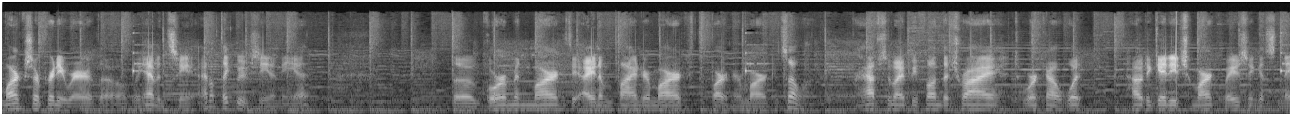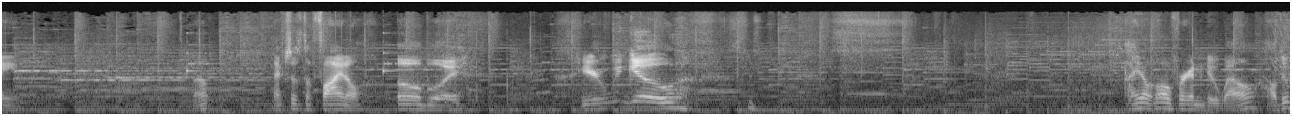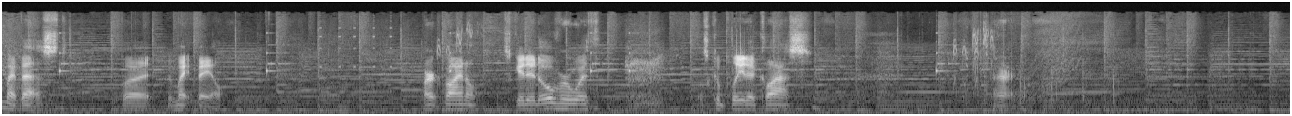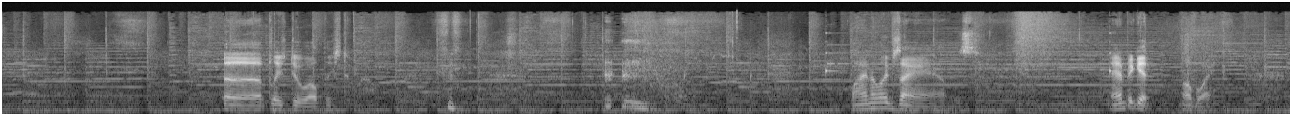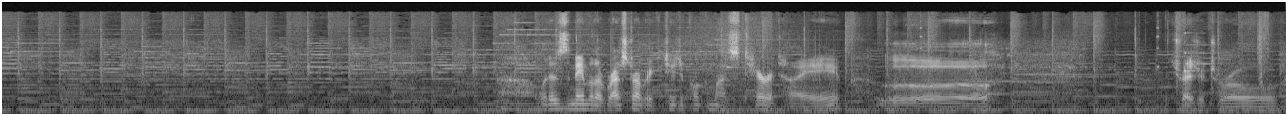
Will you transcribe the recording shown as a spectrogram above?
Marks are pretty rare, though. We haven't seen... I don't think we've seen any yet. The Gourmand mark, the Item Finder mark, the Partner mark, and so on. Perhaps it might be fun to try to work out what how to get each mark by using its name. Well, next is the final. Oh boy. Here we go. I don't know if we're gonna do well. I'll do my best, but we might fail. Art final. Let's get it over with. Let's complete a class. Alright. Uh, please do well, please do well. Final exams. And begin. Oh boy. What is the name of the restaurant where you can change a Pokemon's Tera type? Ooh. The treasure trove.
